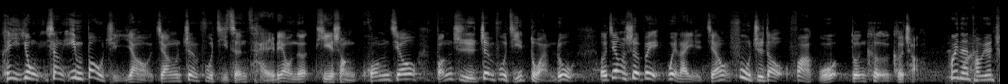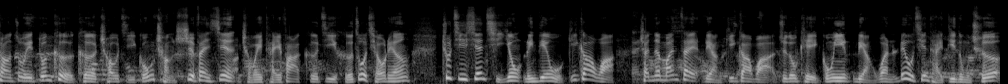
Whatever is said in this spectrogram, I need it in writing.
可以用像印报纸一样将正负极层材料呢贴上框胶，防止正负极短路。而这样设备未来也将复制到法国敦刻尔克厂。惠南桃园厂作为敦刻尔克超级工厂示范线，成为台发科技合作桥梁。初期先启用零点五 Giga 瓦，产能满载两 Giga 瓦，最多可以供应两万六千台电动车，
